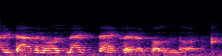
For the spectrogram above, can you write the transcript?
Thirty-ninth Avenue is next. Stand clear to closing doors.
